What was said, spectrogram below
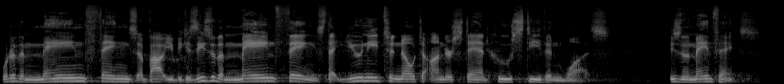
what are the main things about you? Because these are the main things that you need to know to understand who Stephen was. These are the main things.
